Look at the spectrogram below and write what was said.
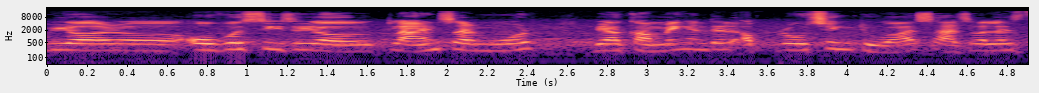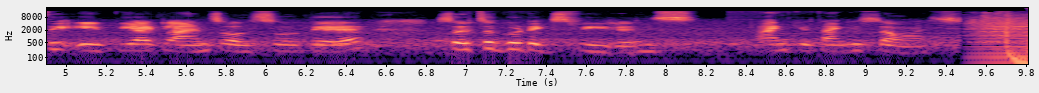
We are uh, overseas uh, clients are more they are coming and they're approaching to us as well as the API clients also there. So it's a good experience. Thank you, thank you so much.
